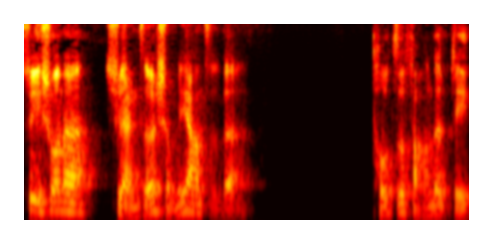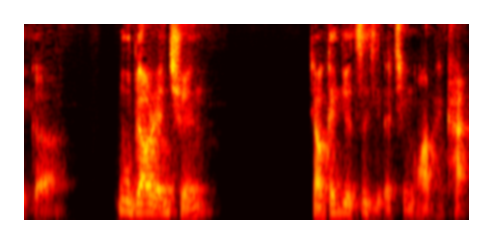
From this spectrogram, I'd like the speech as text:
所以说呢，选择什么样子的投资房的这个目标人群，要根据自己的情况来看。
